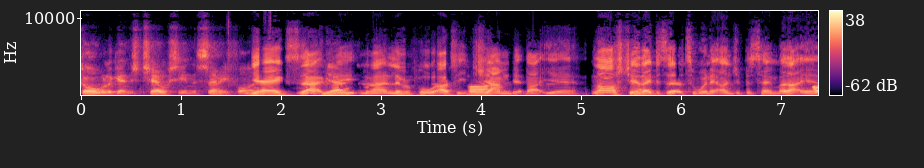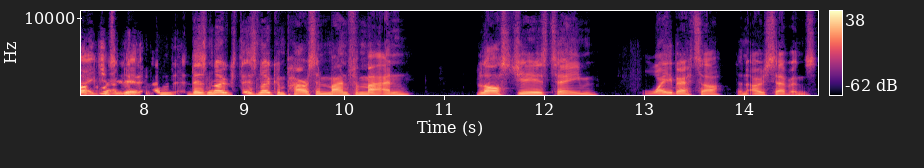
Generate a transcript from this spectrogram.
goal against Chelsea in the semi final. Yeah, exactly. Yeah. Man, Liverpool absolutely But- jammed it that year. Last year they deserved to win it 100%, but that year they jammed it it. And there's no there's no comparison. Man for man, last year's team way better than 07's.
